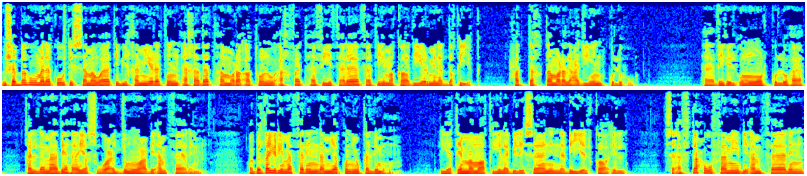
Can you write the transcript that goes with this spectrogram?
يشبه ملكوت السماوات بخميرة أخذتها امرأة وأخفتها في ثلاثة مقادير من الدقيق حتى اختمر العجين كله. هذه الأمور كلها كلم بها يسوع الجموع بأمثال وبغير مثل لم يكن يكلمهم ليتم ما قيل بلسان النبي القائل سأفتح فمي بأمثال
